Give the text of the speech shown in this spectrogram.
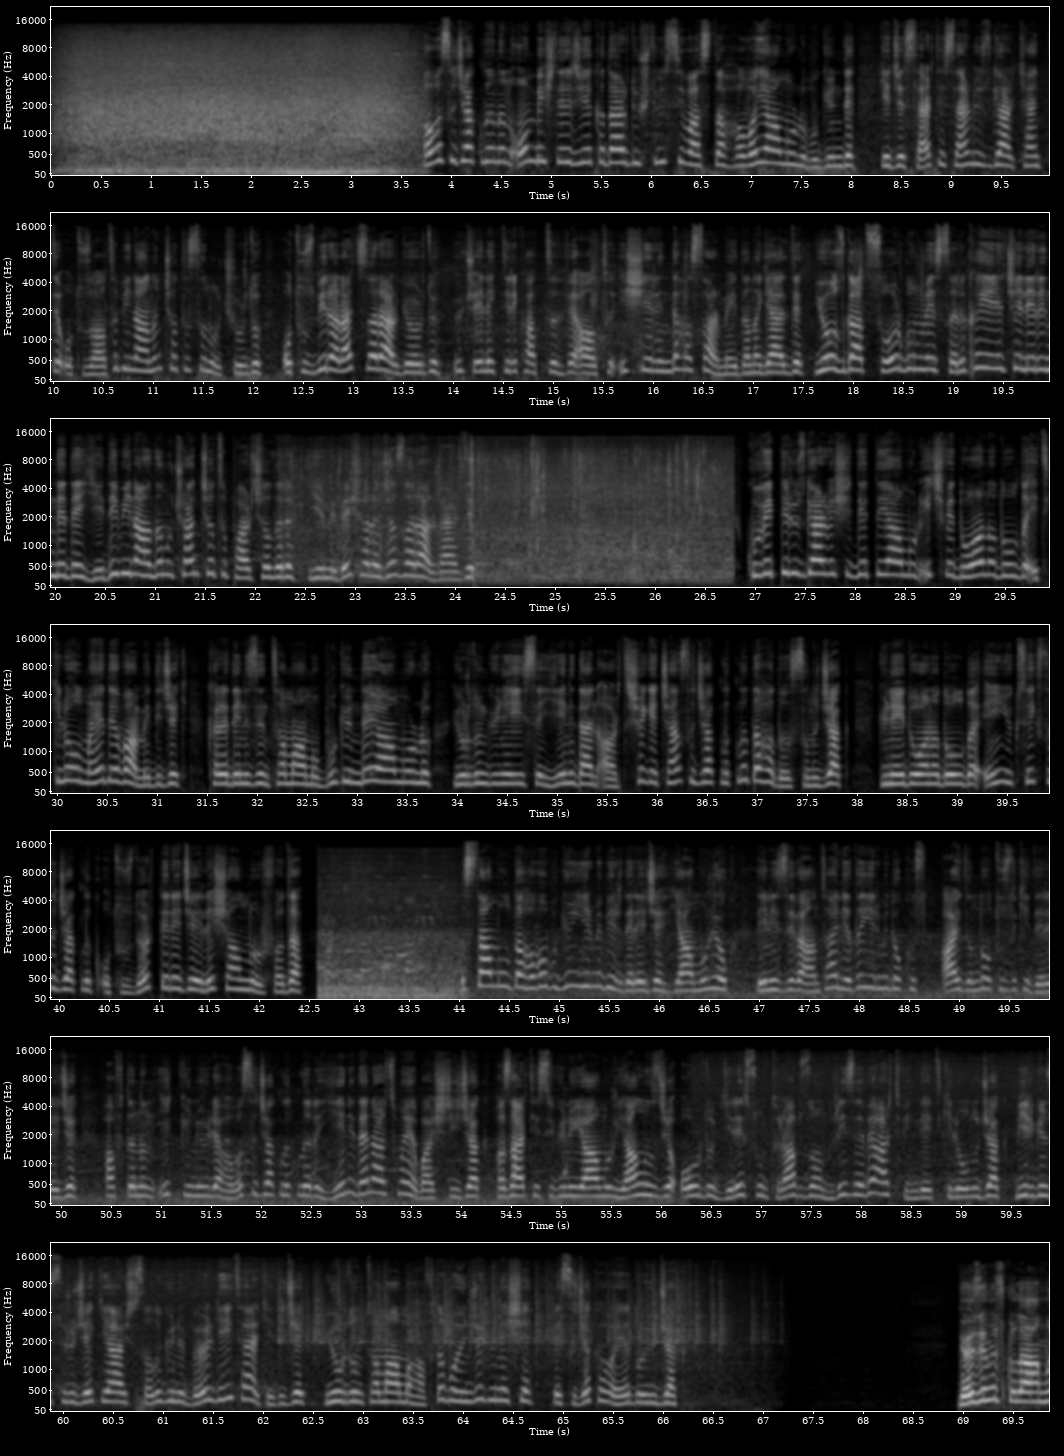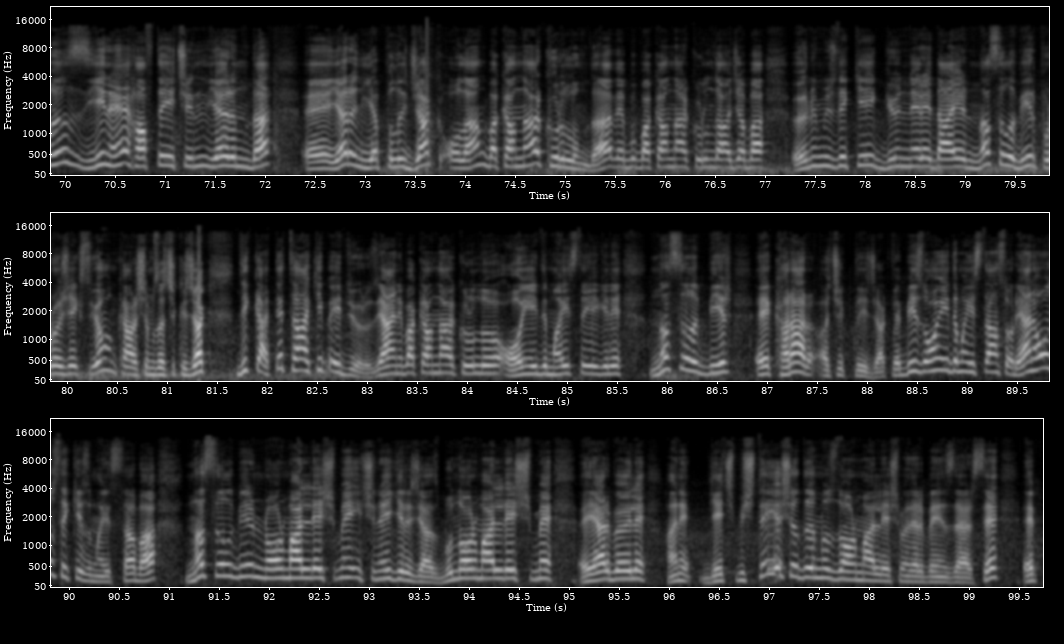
Hava sıcaklığının 15 dereceye kadar düştüğü Sivas'ta hava yağmurlu bugün de. Gece sert esen rüzgar kentte 36 binanın çatısını uçurdu. 31 araç zarar gördü. 3 elektrik hattı ve 6 iş yerinde hasar meydana geldi. Yozgat, Sorgun ve Sarıkaya ilçelerinde de 7 binadan uçan çatı parçaları 25 araca zarar verdi. Kuvvetli rüzgar ve şiddetli yağmur iç ve Doğu Anadolu'da etkili olmaya devam edecek. Karadeniz'in tamamı bugün de yağmurlu. Yurdun güneyi ise yeniden artışa geçen sıcaklıkla daha da ısınacak. Güneydoğu Anadolu'da en yüksek sıcaklık 34 derece ile Şanlıurfa'da. İstanbul'da hava bugün 21 derece, yağmur yok. Denizli ve Antalya'da 29, Aydın'da 32 derece. Haftanın ilk günüyle hava sıcaklıkları yeniden artmaya başlayacak. Pazartesi günü yağmur yalnızca Ordu, Giresun, Trabzon, Rize ve Artvin'de etkili olacak. Bir gün sürecek yağış salı günü bölgeyi terk edecek. Yurdun tamamı hafta boyunca güneşe ve sıcak havaya doyacak. Gözümüz kulağımız yine hafta için yarında e, yarın yapılacak olan Bakanlar Kurulu'nda ve bu Bakanlar Kurulu'nda acaba önümüzdeki günlere dair nasıl bir projeksiyon karşımıza çıkacak dikkatle takip ediyoruz. Yani Bakanlar Kurulu 17 Mayıs'ta ilgili nasıl bir e, karar açıklayacak ve biz 17 Mayıs'tan sonra yani 18 Mayıs sabah nasıl bir normalleşme içine gireceğiz? Bu normalleşme eğer böyle hani geçmişte yaşadığımız normalleşmelere benzerse e,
